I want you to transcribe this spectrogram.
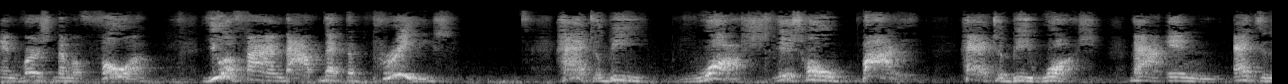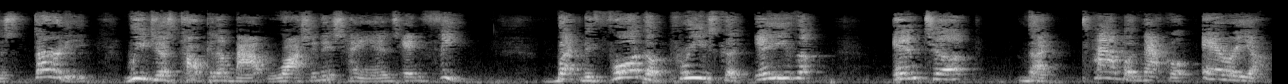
and verse number 4, you will find out that the priest had to be washed. His whole body had to be washed. Now, in Exodus 30, we just talking about washing his hands and feet. But before the priest could either enter the tabernacle area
